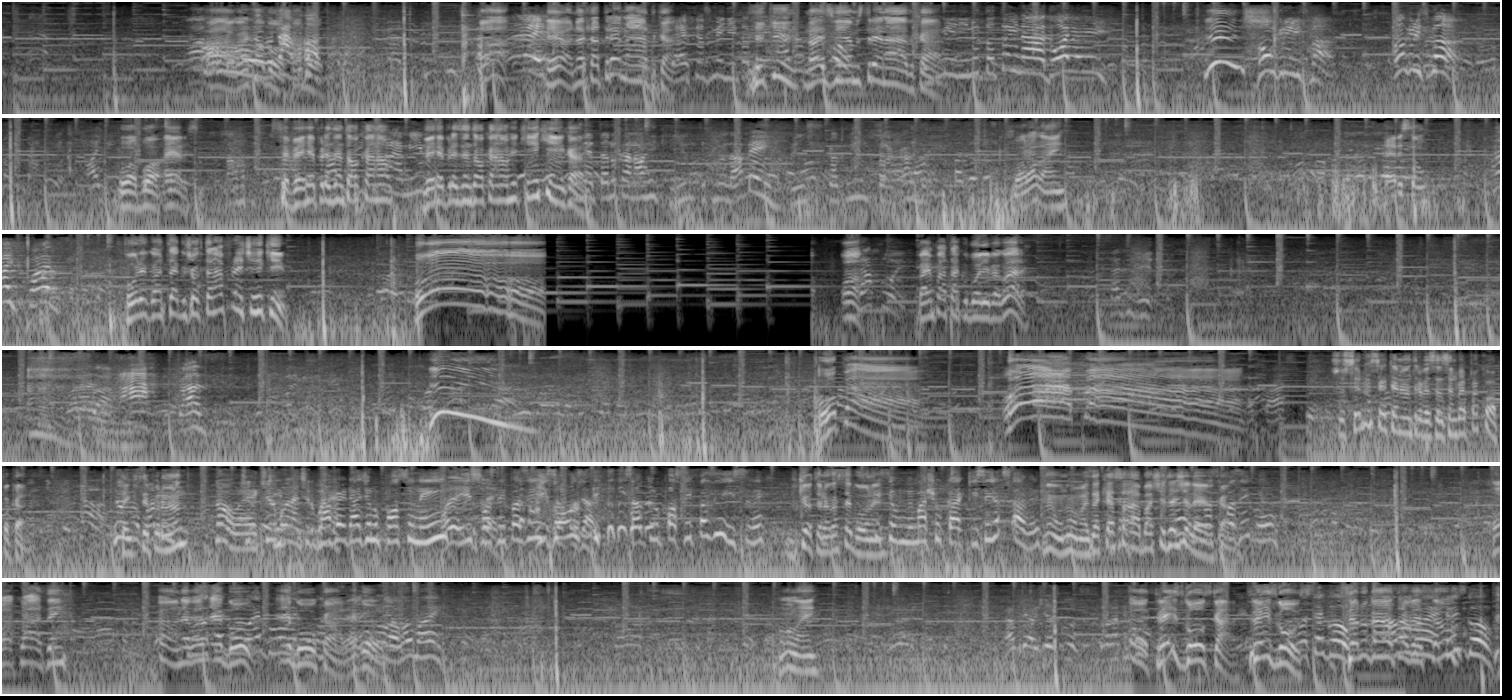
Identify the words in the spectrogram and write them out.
Ah, agora acabou, tá acabou. É, nós tá treinado, cara. Esses meninos tá Riquinho, treinado, nós pô. viemos treinado, cara. Os meninos estão treinados, olha aí. Ixi. Vamos, Griezmann. Vamos, Griezmann. Boa, boa. Eros, você veio representar o canal. Veio representar o canal Riquinho aqui, hein, cara. Aumentando o canal Riquinho, tem que mandar bem. Pra gente ficar com um placar bom. Bora lá, hein. Eriston. Ai, quase. Por enquanto, segue o jogo tá na frente, Riquinho. Oh! Ó, Já foi. vai empatar com o Bolívia agora? Tá de letra. Ah, quase. Ih! Opa! Opa! Se você não acertar nenhuma travessão, você não vai pra Copa, cara. Tem que ser pelo menos. Não, é tira o boné, tira o boné. Na verdade, eu não posso nem. Olha isso, não posso nem fazer Isso, rapaziada. Sabe que eu não posso nem fazer isso, né? Porque o teu negócio é gol, né? Porque se eu me machucar aqui, você já sabe, né? Não, não, mas é que essa a batida é de Não, leve, é cara. fazer gol. Ó, quase, hein? Ó, o negócio é gol. É gol, cara. É gol. Alô, mãe. Vamos lá, hein? Gabriel Jesus. Ó, três gols, cara. Três gols. Você é gol. Você não ganhou a Alô, mãe, travessão? Três gols.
